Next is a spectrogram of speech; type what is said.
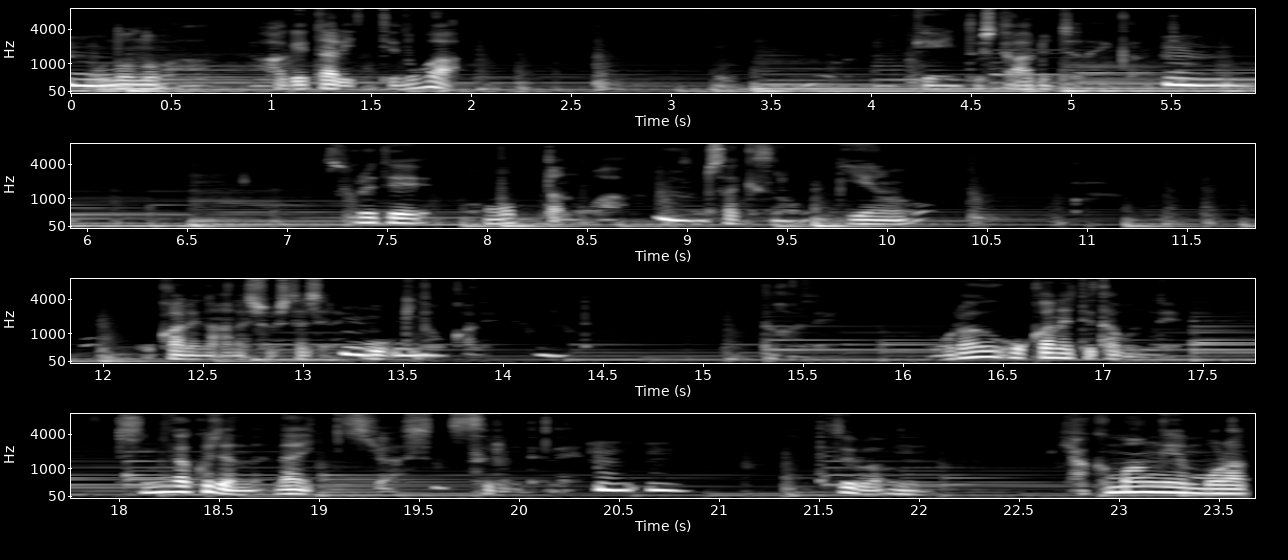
うん。もののあげたりっていうのが、原因としてあるんじゃないか。うん。それで思ったのは、うんそのさっきその家のお金の話をしたじゃない、うんうん大きなお金、うんだからね、もらうお金って多分ね、金額じゃない気がしするんだよね。うんうん。例えば、うん、100万円もらっ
